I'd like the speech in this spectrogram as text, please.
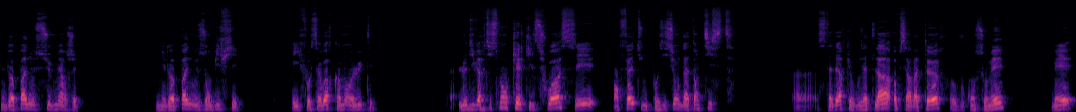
ne doit pas nous submerger. Il ne doit pas nous zombifier. Et il faut savoir comment lutter. Le divertissement, quel qu'il soit, c'est en fait une position d'attentiste. Euh, c'est-à-dire que vous êtes là, observateur, vous consommez, mais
